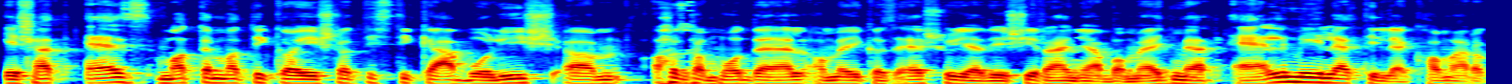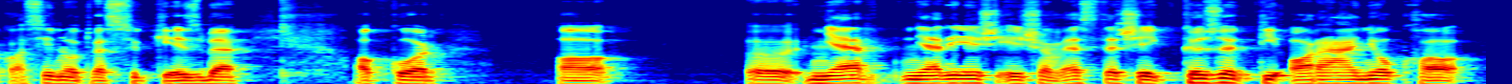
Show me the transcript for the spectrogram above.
És hát ez matematikai statisztikából is um, az a modell, amelyik az elsüllyedés irányába megy, mert elméletileg, ha már a kaszinót veszük kézbe, akkor a ö, nyer, nyerés és a veszteség közötti arányok, ha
